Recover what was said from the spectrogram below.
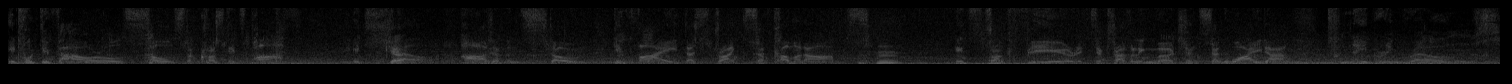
it would devour all souls that crossed its path. Its shell, harder than stone, defied the strikes of common arms. Hmm. It struck fear into traveling merchants and wider to neighboring realms.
